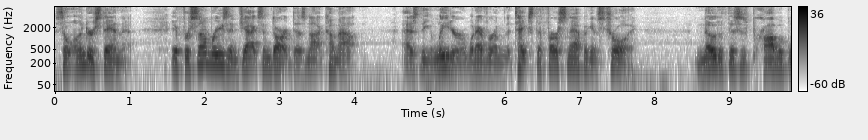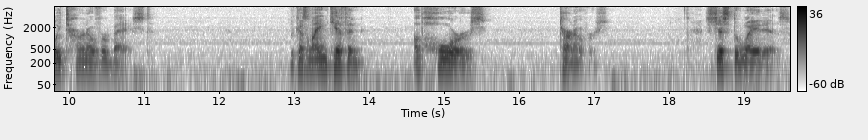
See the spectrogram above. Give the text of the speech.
So understand that. If for some reason Jackson Dart does not come out as the leader or whatever and takes the first snap against Troy, know that this is probably turnover based. Because Lane Kiffin abhors turnovers. It's just the way it is.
